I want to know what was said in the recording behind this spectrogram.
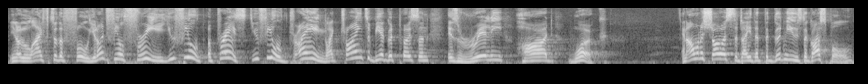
you know life to the full. You don't feel free. You feel oppressed. You feel drained. Like trying to be a good person is really hard work. And i want to show us today that the good news the gospel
